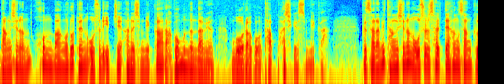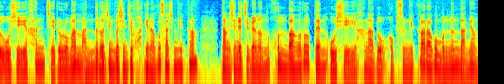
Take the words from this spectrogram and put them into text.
당신은 혼방으로 된 옷을 입지 않으십니까? 라고 묻는다면 뭐라고 답하시겠습니까? 그 사람이 당신은 옷을 살 때 항상 그 옷이 한 재료로만 만들어진 것인지 확인하고 사십니까? 당신의 집에는 혼방으로 된 옷이 하나도 없습니까? 라고 묻는다면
